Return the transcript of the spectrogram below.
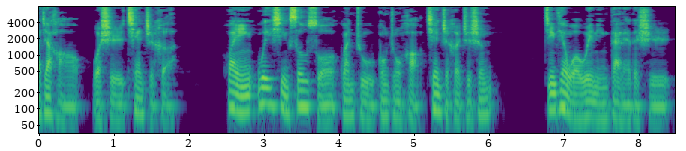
大家好，我是千纸鹤，欢迎微信搜索关注公众号“千纸鹤之声”。今天我为您带来的是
